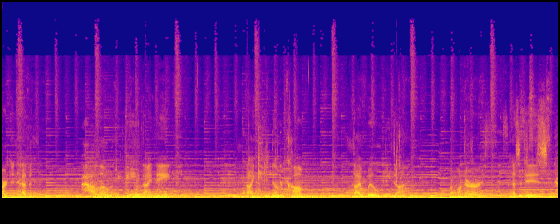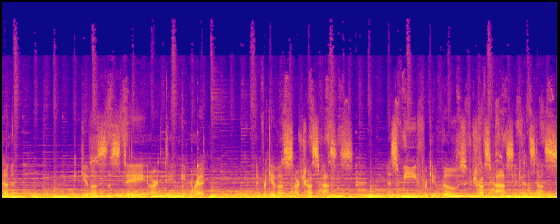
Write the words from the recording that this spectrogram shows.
Art in heaven, hallowed be thy name. Thy kingdom come, thy will be done, on earth as it is in heaven. Give us this day our daily bread, and forgive us our trespasses, as we forgive those who trespass against us.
